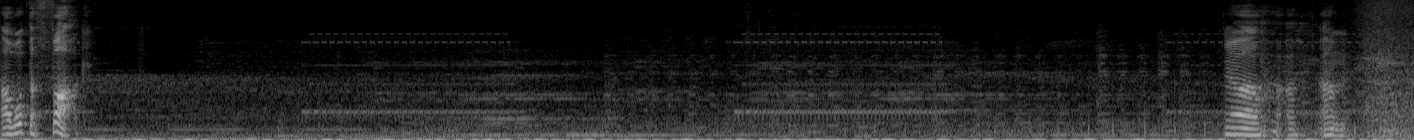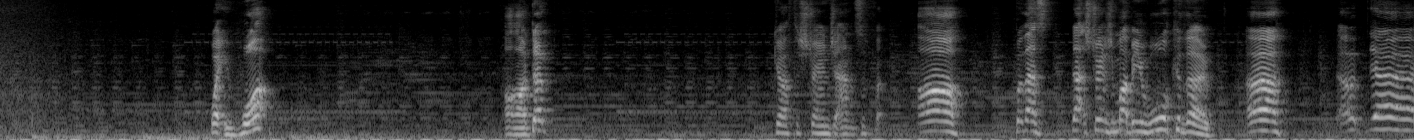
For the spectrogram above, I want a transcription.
Oh, what the fuck? Go after stranger answer for. Oh, but that's that stranger might be a walker though. Uh, uh, yeah.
